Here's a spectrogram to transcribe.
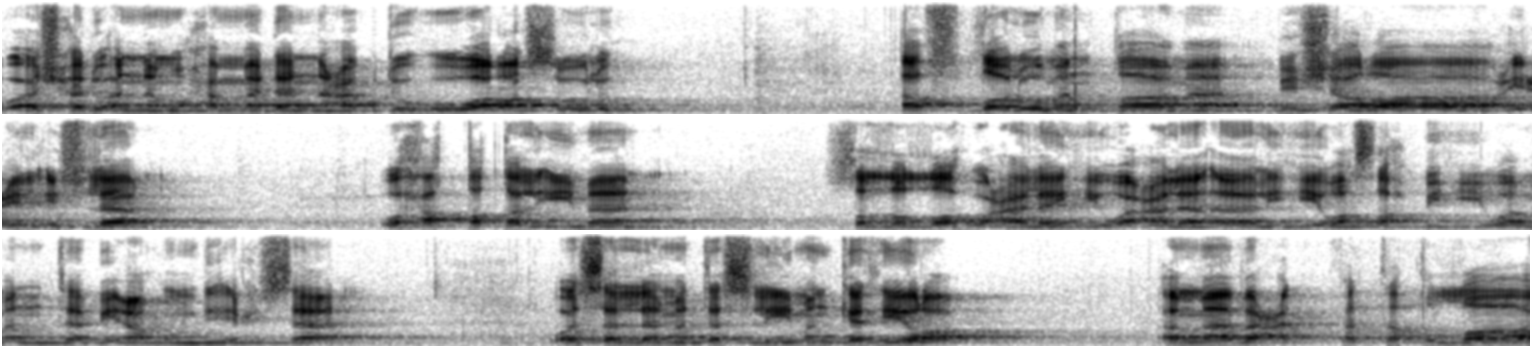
واشهد ان محمدا عبده ورسوله افضل من قام بشرائع الاسلام وحقق الايمان صلى الله عليه وعلى اله وصحبه ومن تبعهم باحسان وسلم تسليما كثيرا اما بعد فاتقوا الله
